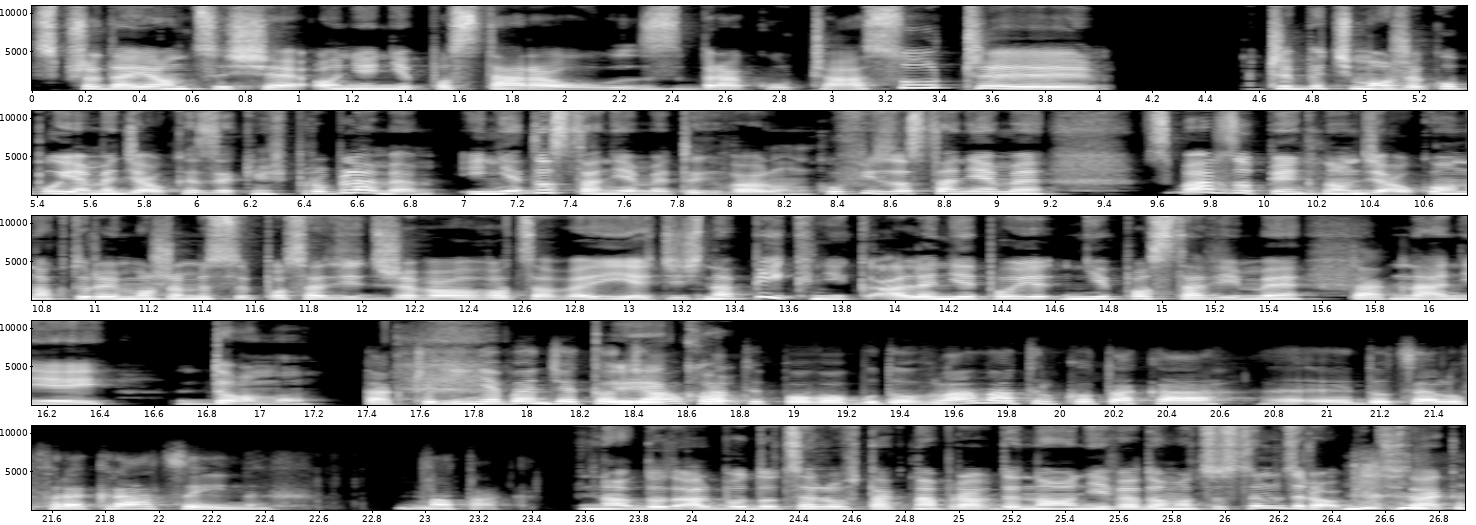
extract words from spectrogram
sprzedający się o nie nie postarał z braku czasu, czy czy być może kupujemy działkę z jakimś problemem i nie dostaniemy tych warunków i zostaniemy z bardzo piękną działką, na której możemy sobie posadzić drzewa owocowe i jeździć na piknik, ale nie, po, nie postawimy tak. na niej domu. Tak, czyli nie będzie to y, działka typowo budowlana, tylko taka e, e, do celów rekreacyjnych. No tak. No, do, albo do celów tak naprawdę, no nie wiadomo, co z tym zrobić, tak?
